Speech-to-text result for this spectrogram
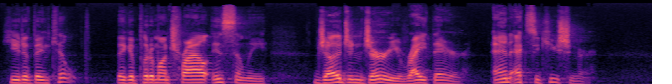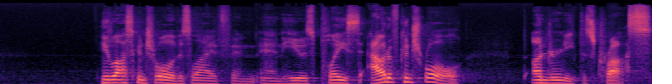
he'd have been killed. They could put him on trial instantly, judge and jury right there, and executioner. He lost control of his life and, and he was placed out of control underneath this cross.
